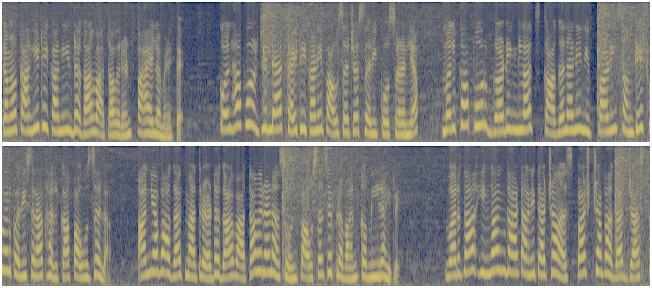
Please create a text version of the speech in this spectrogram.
त्यामुळे काही ठिकाणी ढगाळ वातावरण पाहायला मिळते कोल्हापूर जिल्ह्यात काही ठिकाणी पावसाच्या सरी कोसळल्या. मलकापूर गडहिंग्लज कागल आणि निप्पाणी संकेश्वर परिसरात हलका पाऊस झाला. अन्य भागात मात्र ढगाळ वातावरण असून पावसाचे प्रमाण कमी राहिले. वर्धा हिंगणघाट आणि त्याच्या आसपासच्या भागात जास्त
